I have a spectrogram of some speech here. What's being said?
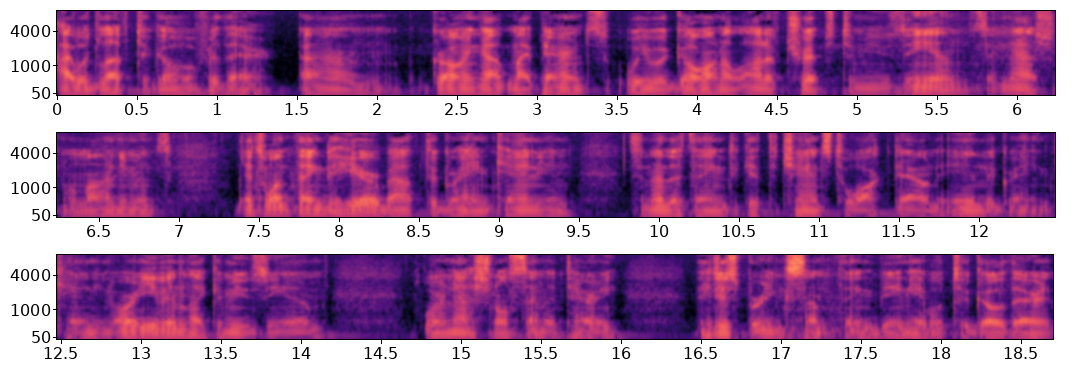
I would love to go over there. Um, growing up, my parents, we would go on a lot of trips to museums and national monuments. It's one thing to hear about the Grand Canyon, it's another thing to get the chance to walk down in the Grand Canyon or even like a museum or a national cemetery. They just bring something being able to go there.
